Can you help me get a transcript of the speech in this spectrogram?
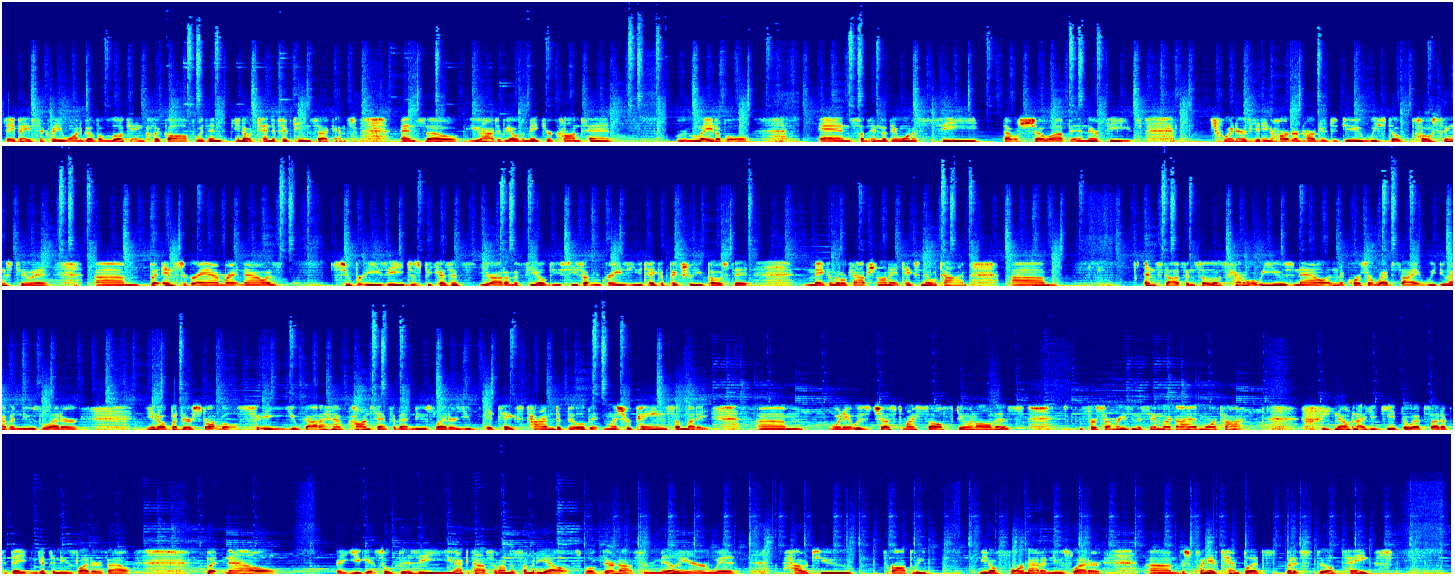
they basically want to be able to look and click off within, you know, 10 to 15 seconds. And so you have to be able to make your content relatable and something that they want to see that will show up in their feeds. Twitter is getting harder and harder to do. We still post things to it, um, but Instagram right now is super easy just because it's you're out on the field, you see something crazy, you take a picture, you post it, make a little caption on it. It takes no time. Um, and stuff. And so those kind of what we use now. And of course, our website, we do have a newsletter, you know, but there's struggles. You got to have content for that newsletter. You, it takes time to build it unless you're paying somebody. Um, when it was just myself doing all this, for some reason, it seemed like I had more time, you know, and I could keep the website up to date and get the newsletters out. But now, you get so busy, you have to pass it on to somebody else. Well, if they're not familiar with how to properly you know, format a newsletter. Um, there's plenty of templates, but it still takes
